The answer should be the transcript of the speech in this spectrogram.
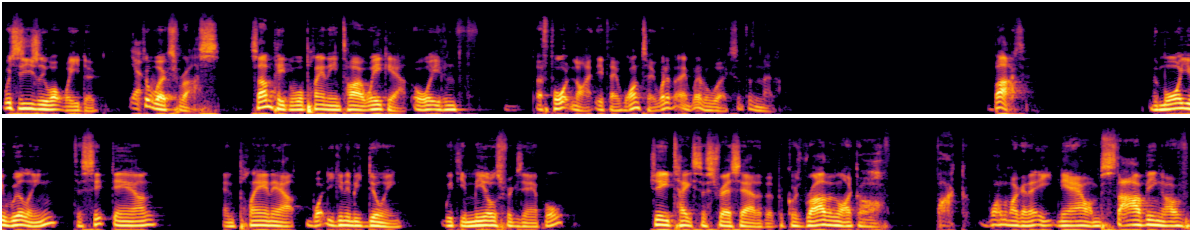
which is usually what we do. Yep. So it works for us. Some people will plan the entire week out or even f- a fortnight if they want to, whatever, whatever works. It doesn't matter. But the more you're willing to sit down and plan out what you're going to be doing with your meals, for example, gee, takes the stress out of it because rather than like, oh, fuck, what am I going to eat now? I'm starving. I've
